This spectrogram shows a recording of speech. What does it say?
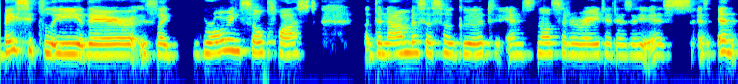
basically there is like growing so fast the numbers are so good and it's not saturated as as, as and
